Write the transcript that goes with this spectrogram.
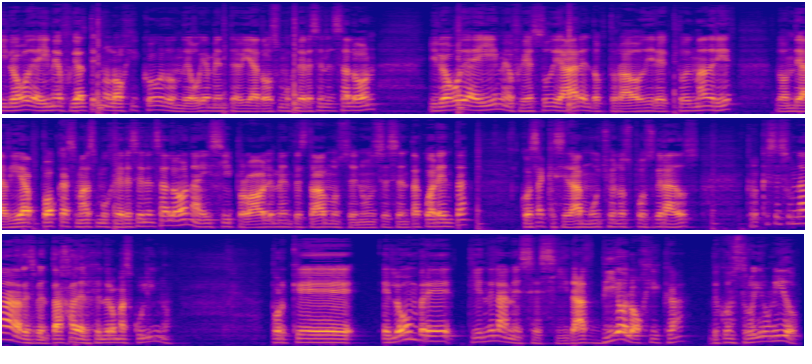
Y luego de ahí me fui al Tecnológico, donde obviamente había dos mujeres en el salón. Y luego de ahí me fui a estudiar el doctorado directo en Madrid, donde había pocas más mujeres en el salón. Ahí sí probablemente estábamos en un 60-40, cosa que se da mucho en los posgrados. Creo que esa es una desventaja del género masculino. Porque el hombre tiene la necesidad biológica de construir un nido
